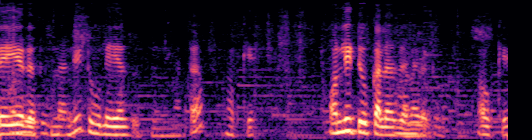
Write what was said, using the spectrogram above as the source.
లేయర్ వస్తుందండి. టూ లేయర్స్ వస్తుంది అనమాట okay only two colours available okay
